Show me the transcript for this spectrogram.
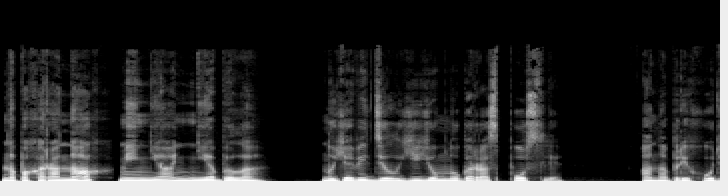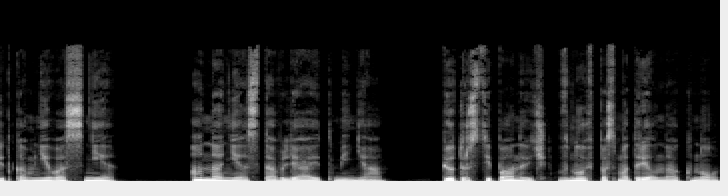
на похоронах меня не было. Но я видел ее много раз после. Она приходит ко мне во сне. Она не оставляет меня. Петр Степанович вновь посмотрел на окно.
